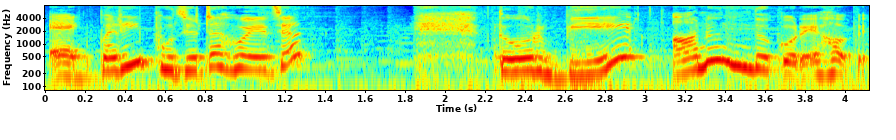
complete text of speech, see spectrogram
একবারই পুজোটা হয়ে যাক। তোর বিয়ে আনন্দ করে হবে।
